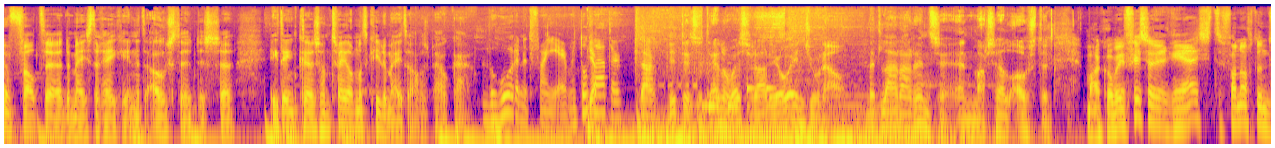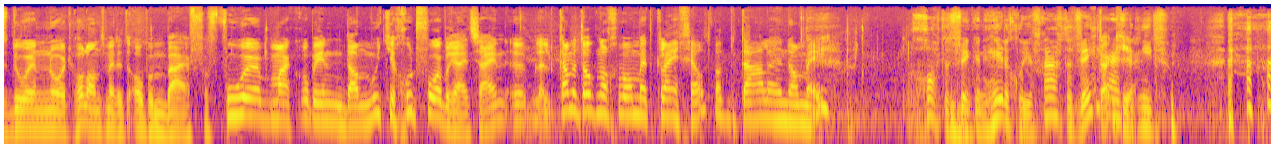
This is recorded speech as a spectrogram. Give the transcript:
valt uh, de meeste regen in het oosten. Dus uh, ik denk uh, zo'n 200 kilometer alles bij elkaar. We horen het van je, Erwin. Tot ja, later. Daar. Dit is het NOS Radio 1-journaal met Lara Rensen en Marcel Oosten. Mark Robin Visser reist vanochtend door Noord-Holland met het openbaar vervoer. Mark Robin, dan moet je goed voorbereid zijn. kan het ook nog gewoon met klein geld wat betalen en dan mee? God, dat vind ik een hele goede vraag. Dat weet ik Dank eigenlijk je. niet.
